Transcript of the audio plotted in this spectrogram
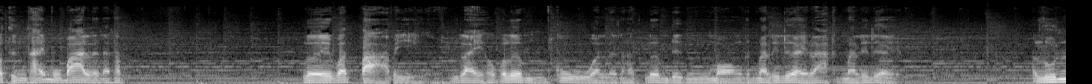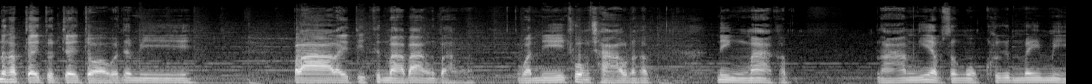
ก็ถึงท้ายหมู่บ้านเลยนะครับ เลยวัดป่าไปอีกวิไลเขาก็เริ่มกวนแล้วนะครับ เริ่มดึงมองขึ้นมาเรื่อยๆลากขึ้นมาเรื่อยๆลุ้นนะครับ ใจจดใจจ่อว่าจะมีปลาอะไรติดขึ้นมาบ้างหรือเปล่าครับ วันนี้ช่วงเช้านะครับ นิ่งมากครับ น้ำเงียบสงบคลื่นไม่มี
